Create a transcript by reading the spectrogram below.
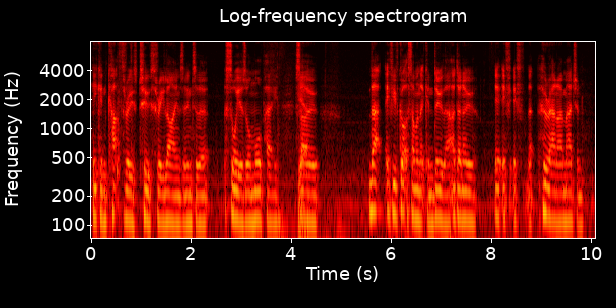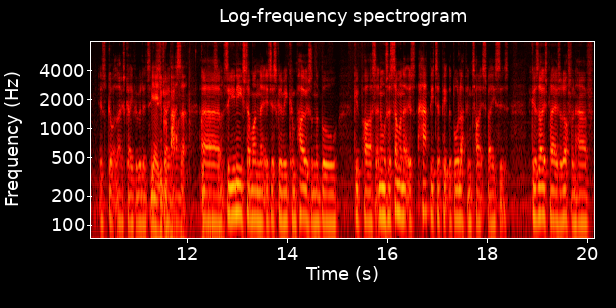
he can cut through two, three lines and into the Sawyers or Maupay. So that if you've got someone that can do that, I don't know if if Hourihane, I imagine, has got those capabilities. Yeah, he's a good passer. Good Um, passer. so you need someone that is just going to be composed on the ball, good pass, and also someone that is happy to pick the ball up in tight spaces, because those players would often have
